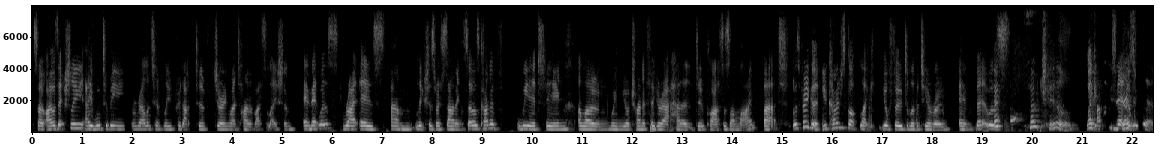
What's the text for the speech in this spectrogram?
So I was actually able to be relatively productive during my time of isolation. And that was right as um lectures were starting. So it was kind of weird being alone when you're trying to figure out how to do classes online. But it was pretty good. You kind of just got like your food delivered to your room and that was So chill. Like oh, yeah, it yeah.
